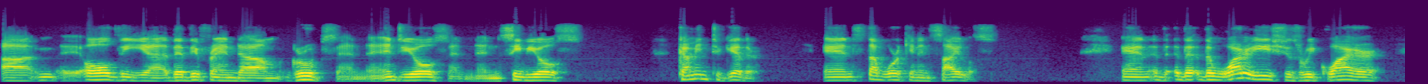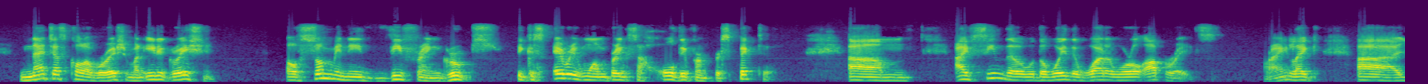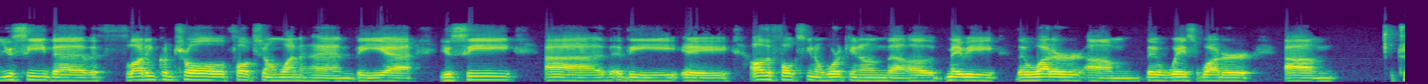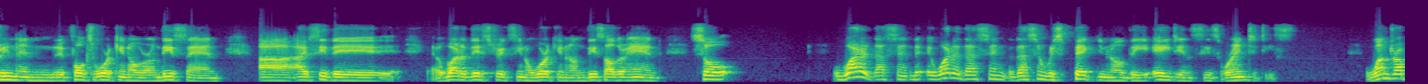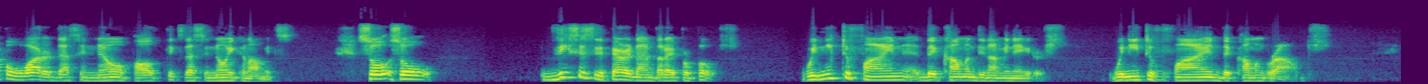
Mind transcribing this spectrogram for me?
uh, all the uh, the different um, groups and NGOs and, and CBOs coming together and stop working in silos. And the, the water issues require not just collaboration, but integration of so many different groups because everyone brings a whole different perspective. Um, I've seen the the way the water world operates, right? Like uh, you see the the flooding control folks on one hand, the uh, you see uh, the all the folks you know working on the uh, maybe the water um, the wastewater um, treatment folks working over on this end uh, I see the water districts you know working on this other end so water doesn't water doesn't doesn't respect you know the agencies or entities one drop of water doesn't know politics doesn't know economics so so this is the paradigm that I propose. We need to find the common denominators. We need to find the common grounds.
